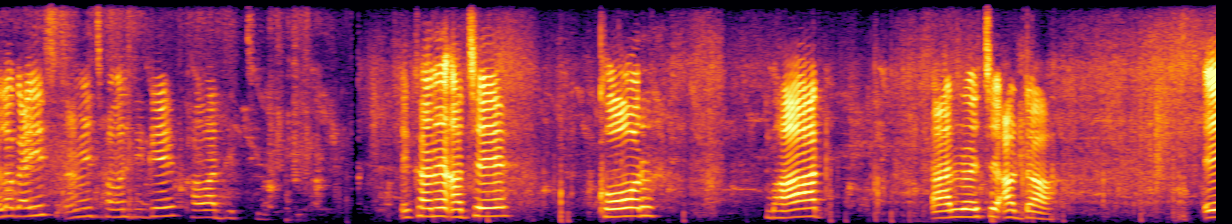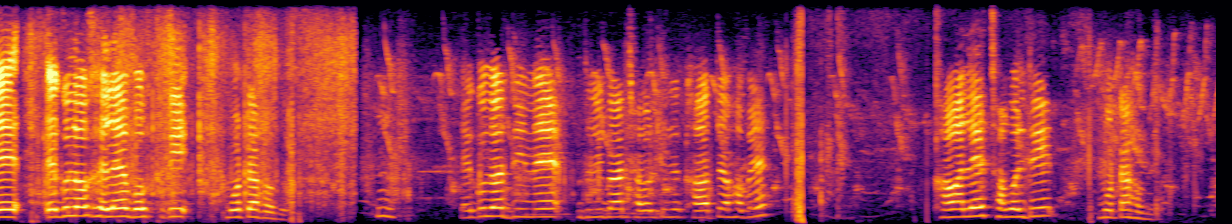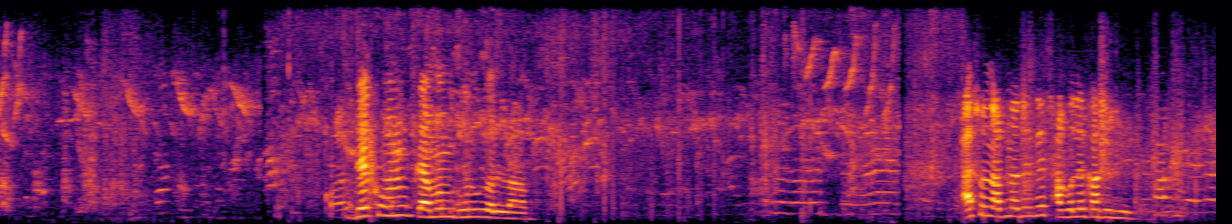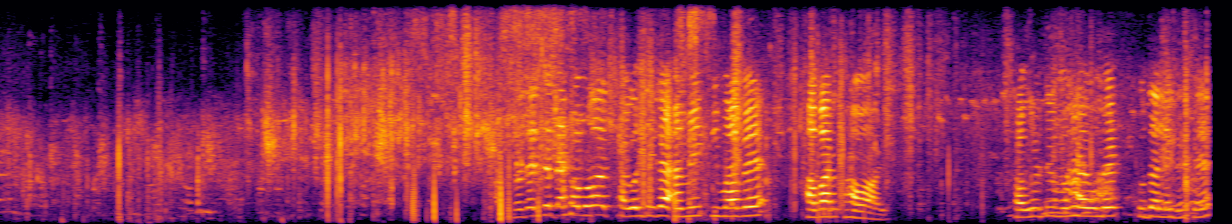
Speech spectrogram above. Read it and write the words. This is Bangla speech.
হ্যালো গাইস আমি ছাগলটিকে খাবার দিচ্ছি। এখানে আছে খড়, ভাত, আর রয়েছে আটা এ, এগুলো খেলে বকরি মোটা হবে। এগুলো দিনে দুইবার ছাগলটিকে খাওয়াতে হবে। খাওয়ালে ছাগলটি মোটা হবে। দেখুন কেমন গরু করলাম। আসুন, আপনাদেরকে ছাগলের কাছে নিয়ে যাই। আপনাদেরকে দেখাবো ছাগলটিকে আমি কীভাবে খাবার খাওয়াই। ছাগলটির মনে হয় অনেক ক্ষুধা লেগেছে।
